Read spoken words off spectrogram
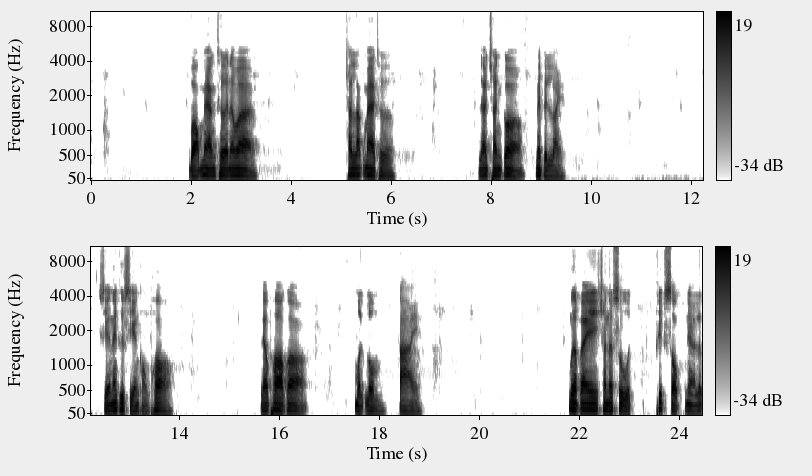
911 บอกแม่ของเธอนะว่า ฉันรักแม่เธอ แล้วฉันก็ไม่เป็นไร เสียงนั้นคือเสียงของพ่อ แล้วพ่อก็หมดลมตาย เมื่อไปชนสูตรพลิกศพเนี่ยแล้ว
